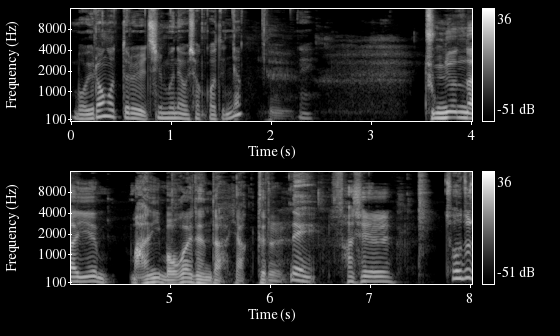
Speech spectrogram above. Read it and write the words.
뭐 이런 것들을 질문해 오셨거든요. 네. 네. 중년 나이에 많이 먹어야 된다 약들을. 네. 사실 저도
